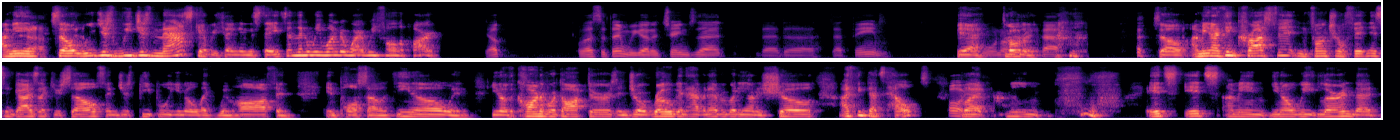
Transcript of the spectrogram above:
I mean, Yeah. so we just, we just mask everything in the States and then we wonder why we fall apart. Yep. Well, that's the thing. We got to change that that uh that theme. Yeah, Going on the totally. So, I mean, I think CrossFit and functional fitness and guys like yourself and just people, you know, like Wim Hof and, and Paul Saladino and, you know, the carnivore doctors and Joe Rogan having everybody on his show. I think that's helped. Oh, but I mean, phew, it's, it's, I mean, you know, we learned that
